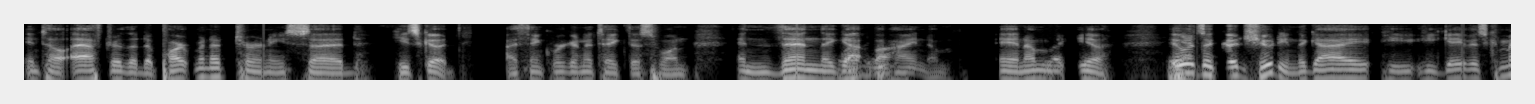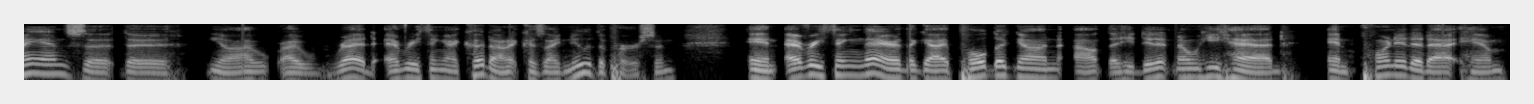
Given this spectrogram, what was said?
until after the department attorney said he's good. I think we're going to take this one." And then they got Well, behind him. And I'm like, yeah, it Yeah. was a good shooting. The guy he he gave his commands. The the you know I I read everything I could on it because I knew the person, and everything there. The guy pulled the gun out that he didn't know he had and pointed it at him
